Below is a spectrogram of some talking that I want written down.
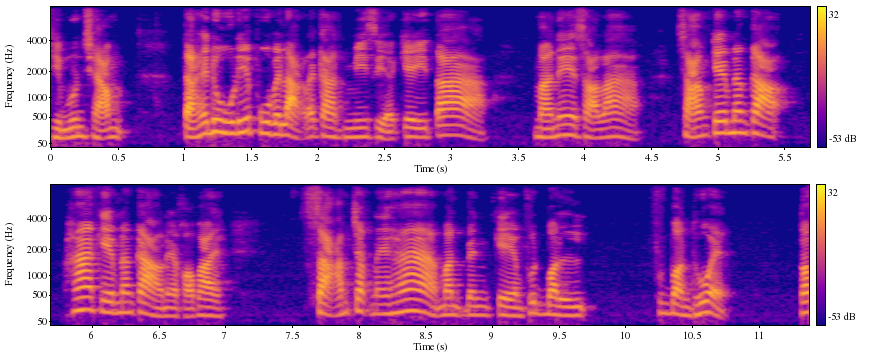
ทีมรุ่นแชมป์แต่ให้ดูลิเวอร์พูลเป็นหลักแล้วกันมีเสียเกอิต้ามาเน่ซาร่าสามเกมดังกล่าวห้าเกมดังกล่าวเนี่ยขออภัยสามจากในห้ามันเป็นเกมฟุตบอลฟุตบอลถ้วย ก็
